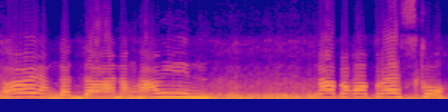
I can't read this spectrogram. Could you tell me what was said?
Ay, ang ganda ng hangin. Napaka presko.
